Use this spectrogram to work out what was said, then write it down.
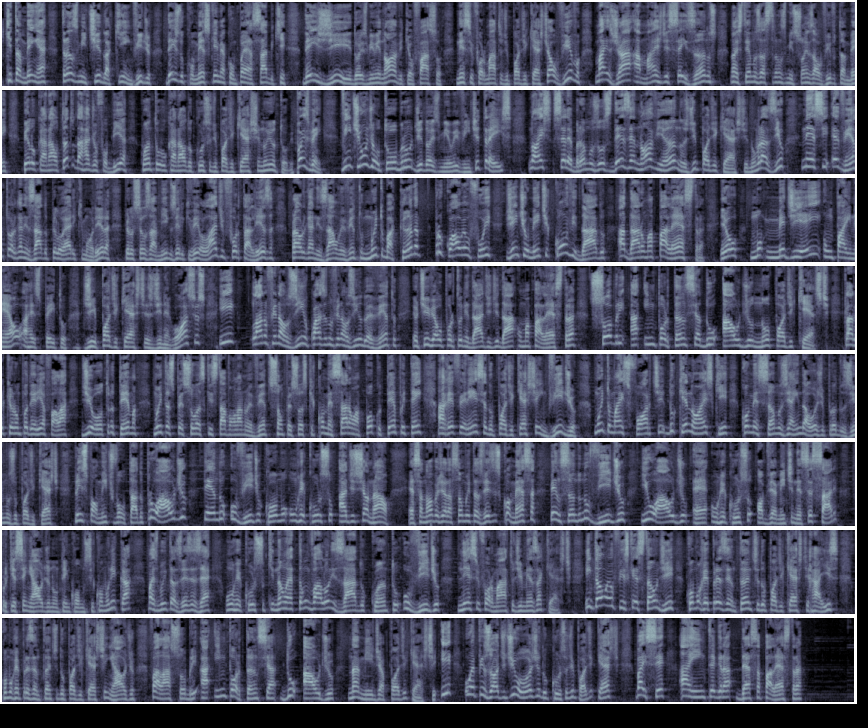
que também é transmitido aqui em vídeo desde o começo. Quem me acompanha sabe que desde 2009 que eu faço nesse formato de podcast ao vivo, mas já há mais de seis anos nós temos as transmissões ao vivo também pelo canal tanto da Radiofobia quanto o canal do curso de podcast no YouTube. Pois bem, 21 de outubro de 2023, nós celebramos os 19 anos de podcast no Brasil nesse evento organizado pelo Eric Moreira Moreira, pelos seus amigos, ele que veio lá de Fortaleza para organizar um evento muito bacana, para o qual eu fui gentilmente convidado a dar uma palestra. Eu mediei um painel a respeito de podcasts de negócios e lá no finalzinho, quase no finalzinho do evento, eu tive a oportunidade de dar uma palestra sobre a importância do áudio no podcast. Claro que eu não poderia falar de outro tema. Muitas pessoas que estavam lá no evento são pessoas que começaram há pouco tempo e têm a referência do podcast em vídeo muito mais forte do que nós que começamos e ainda hoje produzimos o podcast, principalmente voltado para o áudio tendo o vídeo como um recurso adicional. Essa nova geração muitas vezes começa pensando no vídeo e o áudio é um recurso, obviamente, necessário, porque sem áudio não tem como se comunicar, mas muitas vezes é um recurso que não é tão valorizado quanto o vídeo nesse formato de mesa cast. Então eu fiz questão de, como representante do podcast Raiz, como representante do podcast em áudio, falar sobre a importância do áudio na mídia podcast. E o episódio de hoje do curso de podcast vai ser a íntegra dessa palestra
